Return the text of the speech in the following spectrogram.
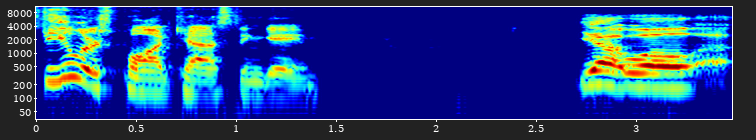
Steelers podcasting game? Yeah, well,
